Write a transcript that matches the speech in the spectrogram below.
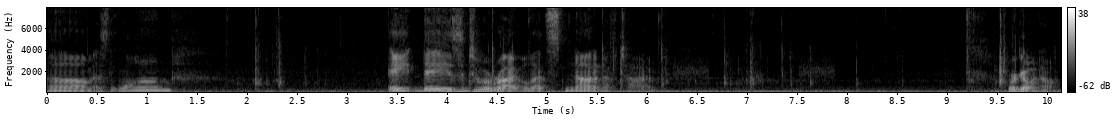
Um, as long... Eight days into arrival. That's not enough time. We're going home.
